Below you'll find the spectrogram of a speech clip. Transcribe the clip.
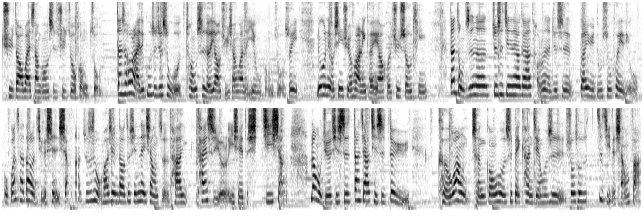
去到外商公司去做工作。但是后来的故事就是我从事了药局相关的业务工作，所以如果你有兴趣的话，你可能要回去收听。但总之呢，就是今天要跟他讨论的就是关于读书会，我我观察到了几个现象啊，就是我发现到这些内向者他开始有了一些的迹象，让我觉得其实大家其实对于渴望成功或者是被看见，或是说出自己的想法，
